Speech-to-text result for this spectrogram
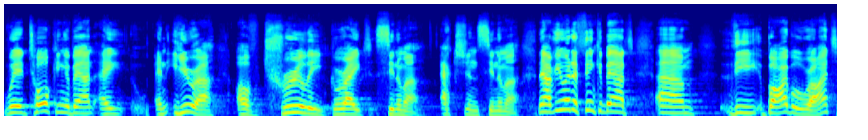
we're talking about a, an era of truly great cinema, action cinema. Now, if you were to think about um, the Bible, right?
